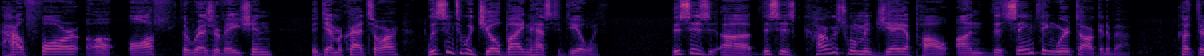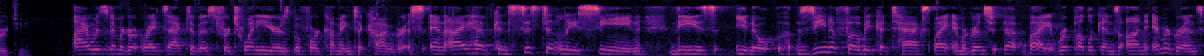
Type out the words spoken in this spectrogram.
how far uh, off the reservation the Democrats are? Listen to what Joe Biden has to deal with. This is uh, this is Congresswoman Jayapal on the same thing we're talking about. Cut 13. I was an immigrant rights activist for 20 years before coming to Congress, and I have consistently seen these, you know, xenophobic attacks by immigrants, uh, by Republicans on immigrants.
